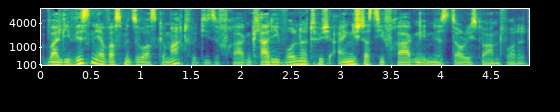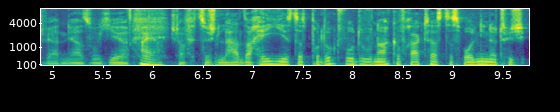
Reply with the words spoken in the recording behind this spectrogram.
weil die wissen ja, was mit sowas gemacht wird, diese Fragen. Klar, die wollen natürlich eigentlich, dass die Fragen in den Stories beantwortet werden. Ja, so hier, Ah ja. ich laufe jetzt zwischen den Laden und sage, hey, hier ist das Produkt, wo du nachgefragt hast. Das wollen die natürlich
